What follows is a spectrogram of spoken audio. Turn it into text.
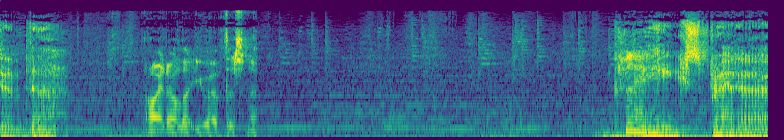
Rancid. Alright, I'll let you have this now. Plague spreader.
